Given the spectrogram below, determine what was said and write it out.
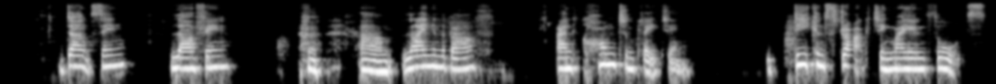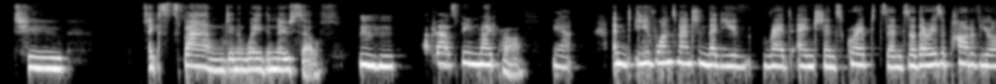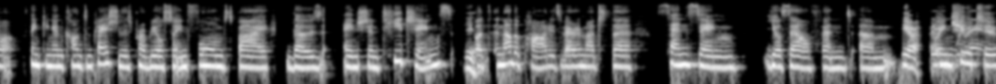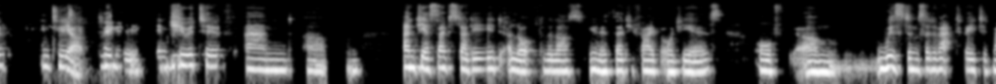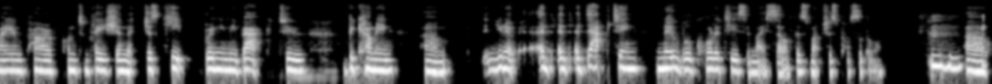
dancing laughing um, lying in the bath and contemplating deconstructing my own thoughts to expand in a way the no self. Mm-hmm. That's been my path. Yeah. And you've once mentioned that you've read ancient scripts, and so there is a part of your thinking and contemplation is probably also informed by those ancient teachings. Yeah. But another part is very much the sensing yourself and um, yeah, intuitive. Intuitive. Yeah, totally intuitive and um, and yes, I've studied a lot for the last you know thirty five odd years of um, wisdoms that have activated my own power of contemplation that just keep bringing me back to becoming um, you know ad- ad- adapting noble qualities in myself as much as possible. Mm-hmm. Um,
